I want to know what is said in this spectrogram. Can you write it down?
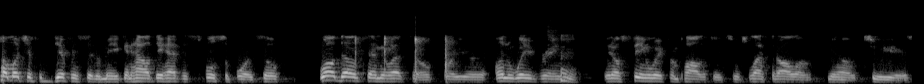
how much of a difference it would make and how they have his full support. So well done, Samuel Eto'o, for your unwavering, Hmm. you know, staying away from politics, which lasted all of, you know, two years.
